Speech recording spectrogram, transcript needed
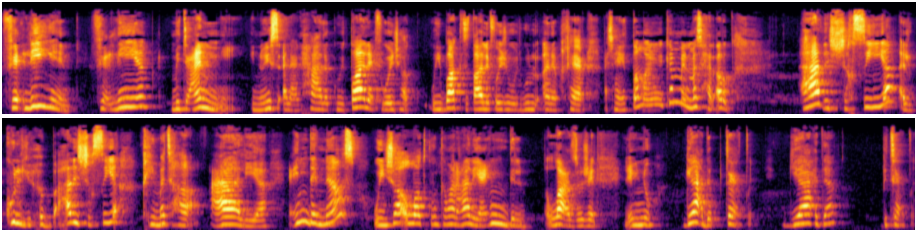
فعليا فعليا متعني إنه يسأل عن حالك ويطالع في وجهك ويباك تطالع في وجهه وتقول له أنا بخير عشان يطمن ويكمل مسح الأرض. هذه الشخصية الكل يحبها هذه الشخصية قيمتها عالية عند الناس وإن شاء الله تكون كمان عالية عند الله عز وجل لأنه قاعدة بتعطي قاعدة بتعطي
